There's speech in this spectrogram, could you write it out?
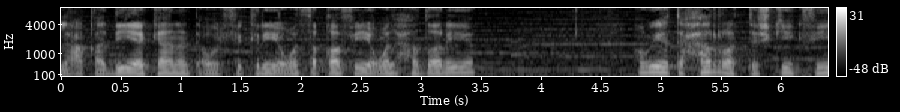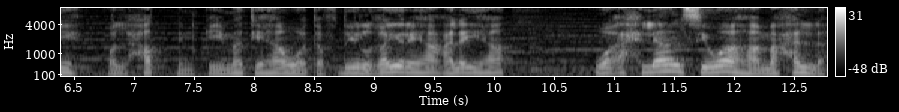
العقدية كانت أو الفكرية والثقافية والحضارية أو يتحرى التشكيك فيه والحط من قيمتها وتفضيل غيرها عليها وأحلال سواها محلة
